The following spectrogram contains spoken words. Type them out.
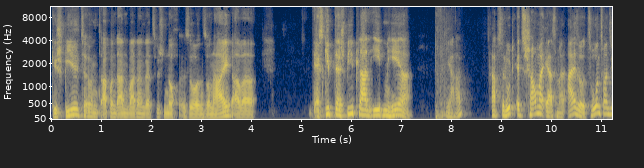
gespielt und ab und an war dann dazwischen noch so, so ein High, aber es gibt der Spielplan eben her. Ja, absolut. Jetzt schauen wir erstmal. Also, 22.40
